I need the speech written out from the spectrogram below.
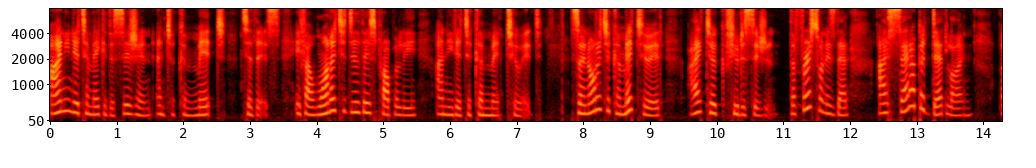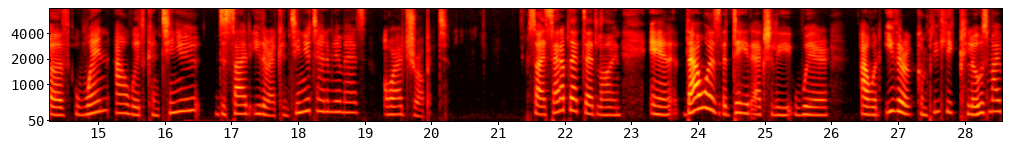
I needed to make a decision and to commit to this. If I wanted to do this properly, I needed to commit to it. So, in order to commit to it, I took a few decisions. The first one is that I set up a deadline of when I would continue, decide either I continue Tandem Nomads or I drop it. So I set up that deadline, and that was a date actually where I would either completely close my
